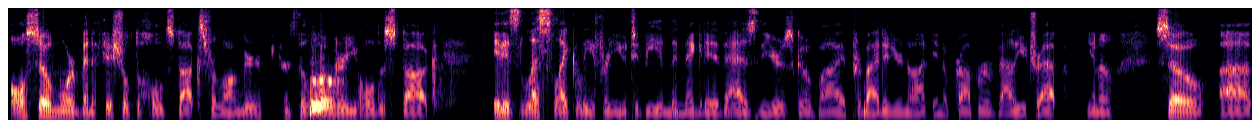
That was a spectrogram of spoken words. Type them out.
also more beneficial to hold stocks for longer because the longer you hold a stock, it is less likely for you to be in the negative as the years go by, provided you're not in a proper value trap, you know? So, uh,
